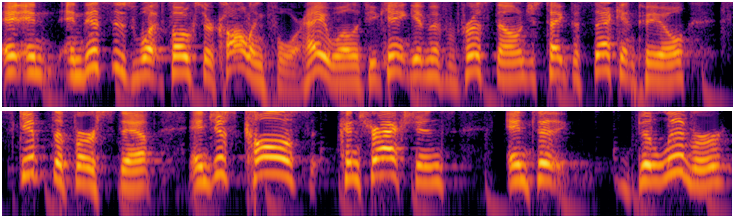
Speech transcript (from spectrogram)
and, and, and, this is what folks are calling for. Hey, well, if you can't give mifepristone, just take the second pill, skip the first step, and just cause contractions and to deliver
